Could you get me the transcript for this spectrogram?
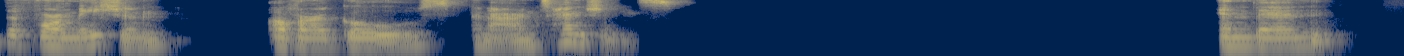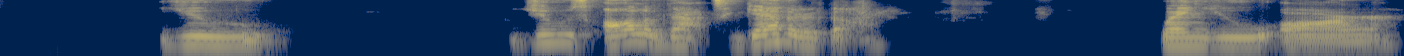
the formation of our goals and our intentions. And then you use all of that together, though, when you are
